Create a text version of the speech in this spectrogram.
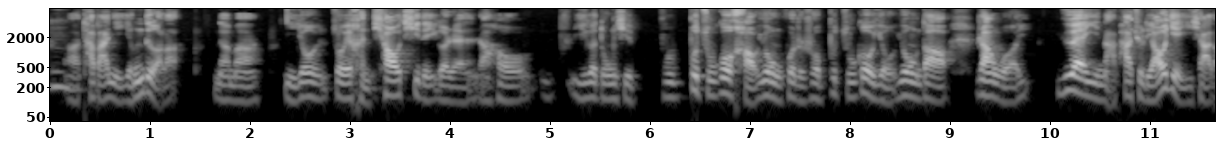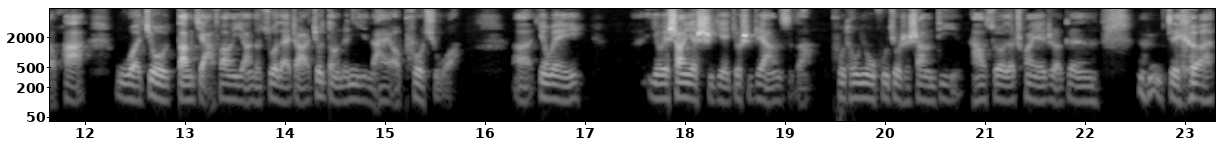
嗯啊，他把你赢得了。那么你又作为很挑剔的一个人，然后一个东西不不足够好用，或者说不足够有用到让我愿意哪怕去了解一下的话，我就当甲方一样的坐在这儿，就等着你来 approach 我啊、因为因为商业世界就是这样子的。普通用户就是上帝，然后所有的创业者跟嗯这个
